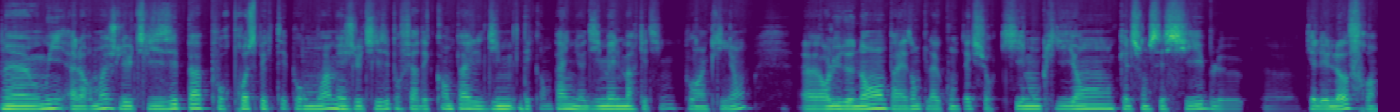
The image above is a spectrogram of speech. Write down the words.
Oui, alors moi je l'ai utilisé pas pour prospecter pour moi, mais je l'ai utilisé pour faire des campagnes des campagnes d'email marketing pour un client, en lui donnant par exemple le contexte sur qui est mon client, quelles sont ses cibles, quelle est l'offre.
